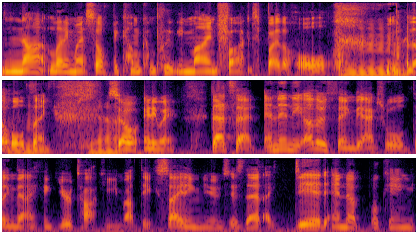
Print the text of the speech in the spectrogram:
not letting myself become completely mind fucked by the whole mm, by the whole mm-hmm. thing. Yeah. So anyway, that's that. And then the other thing, the actual thing that I think you're talking about, the exciting news is that I did end up booking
